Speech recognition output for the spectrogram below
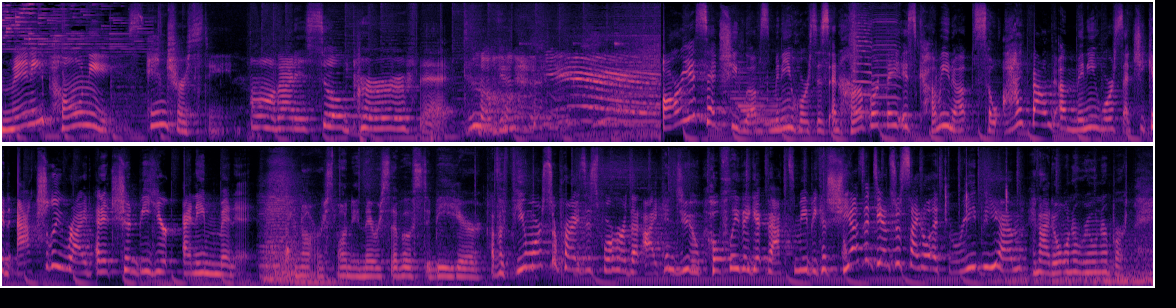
Mini ponies. Interesting. Oh, that is so perfect. Aria said she loves mini horses and her birthday is coming up, so I found a mini horse that she can actually ride and it should be here any minute. They're not responding, they were supposed to be here. I have a few more surprises for her that I can do. Hopefully they get back to me because she has a dance recital at 3 p.m. and I don't want to ruin her birthday.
